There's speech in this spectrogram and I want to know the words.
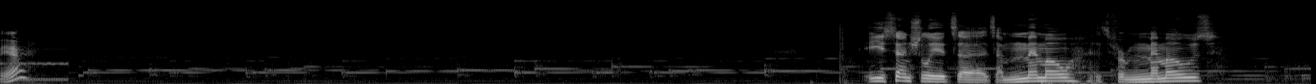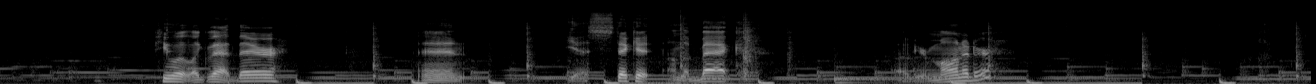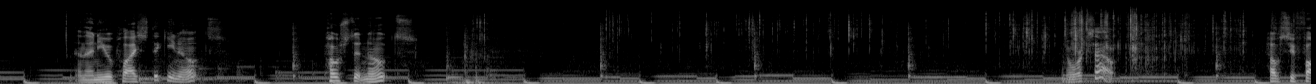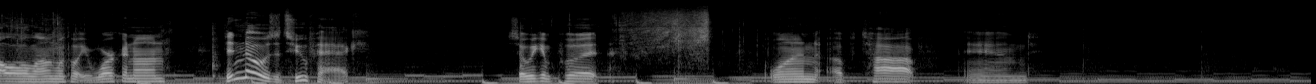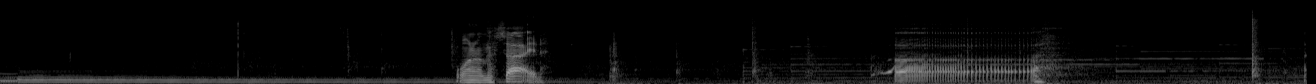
We are. Essentially, it's a it's a memo. It's for memos. Peel it like that there, and you stick it on the back of your monitor. And then you apply sticky notes post-it notes. It works out. Helps you follow along with what you're working on. Didn't know it was a two pack. So we can put one up top and one on the side. Uh,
